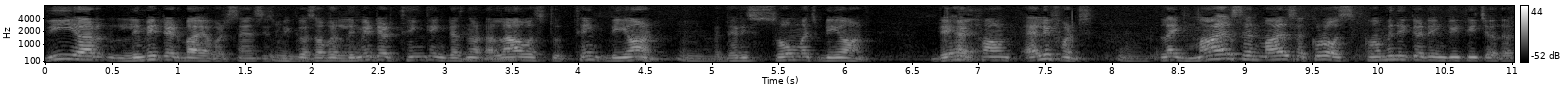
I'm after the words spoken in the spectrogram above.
We are limited by our senses mm-hmm. because our limited thinking does not allow us to think beyond. Mm-hmm. But there is so much beyond. They had eh. found elephants mm. like miles and miles across communicating with each other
